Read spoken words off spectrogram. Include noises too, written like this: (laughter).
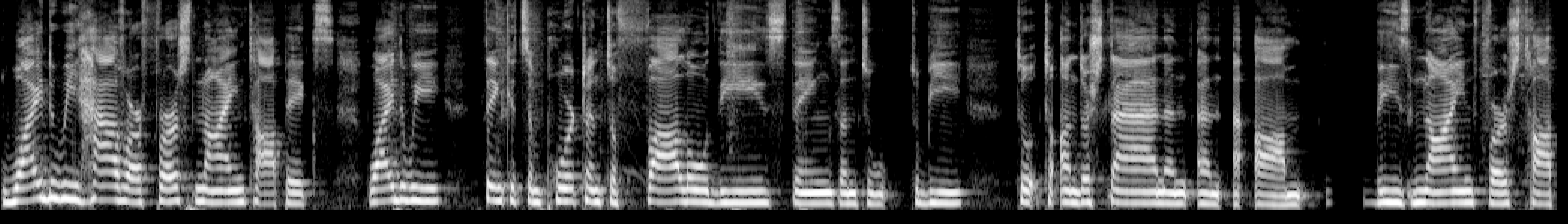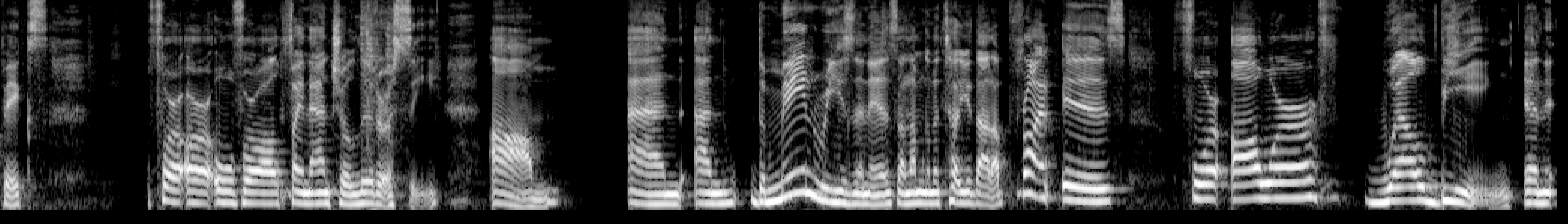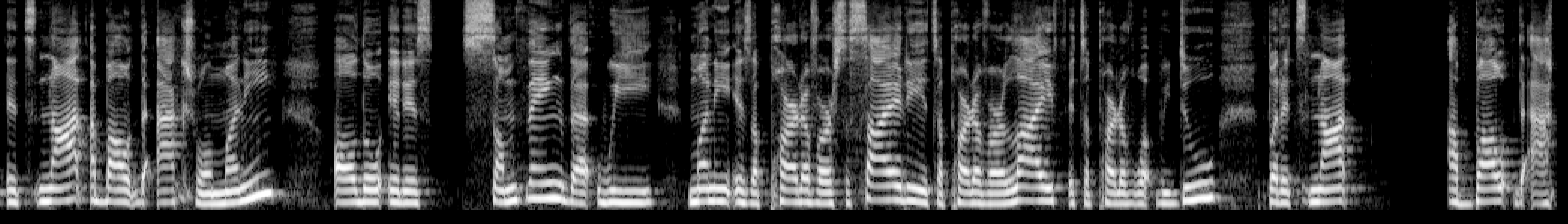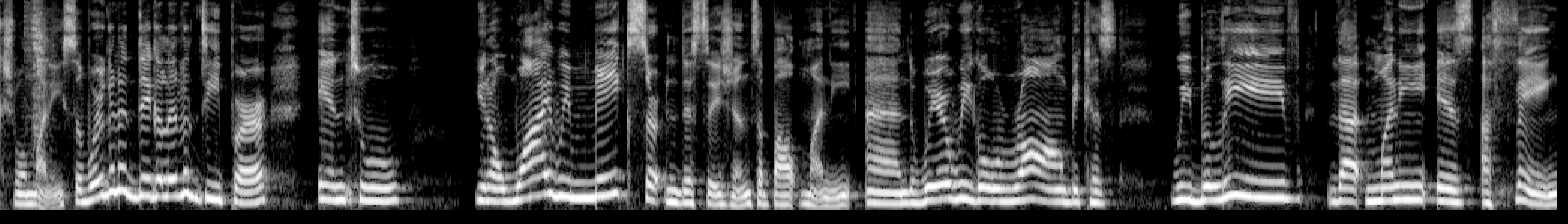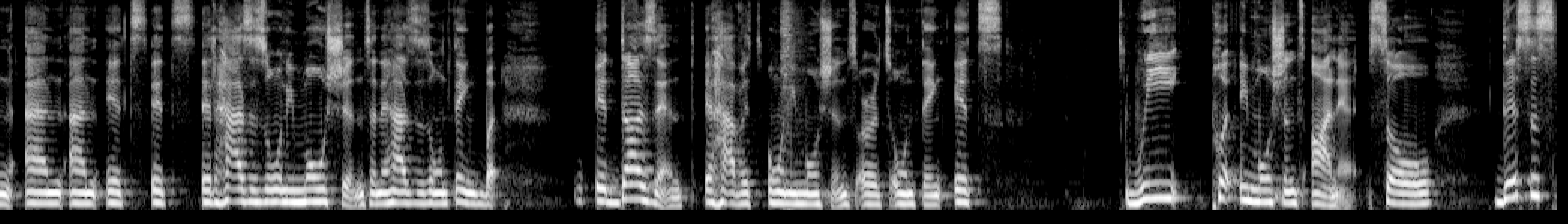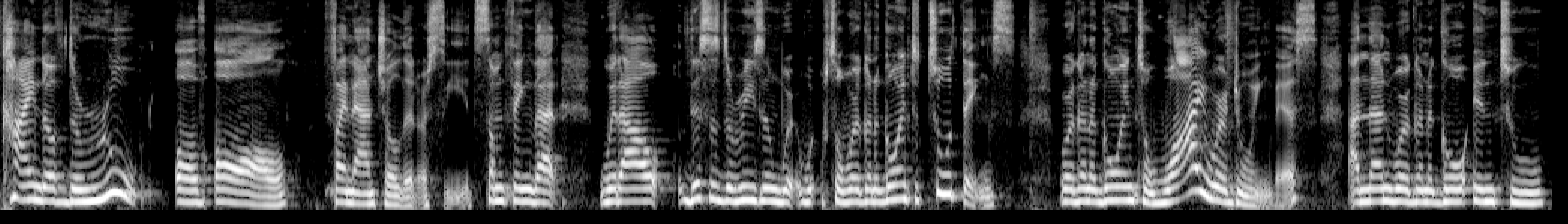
why do we have our first nine topics? Why do we think it's important to follow these things and to to be to, to understand and and um, these nine first topics for our overall financial literacy. Um, and and the main reason is, and I'm going to tell you that up front, is for our well-being, and it's not about the actual money, although it is something that we money is a part of our society it's a part of our life it's a part of what we do but it's not about the actual money. So we're going to dig a little deeper into you know why we make certain decisions about money and where we go wrong because we believe that money is a thing and and it's it's it has its own emotions and it has its own thing but it doesn't have its own emotions or its own thing. It's we put emotions on it. So this is kind of the root of all financial literacy. It's something that without this is the reason we're, so we're going to go into two things. We're going to go into why we're doing this and then we're going to go into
